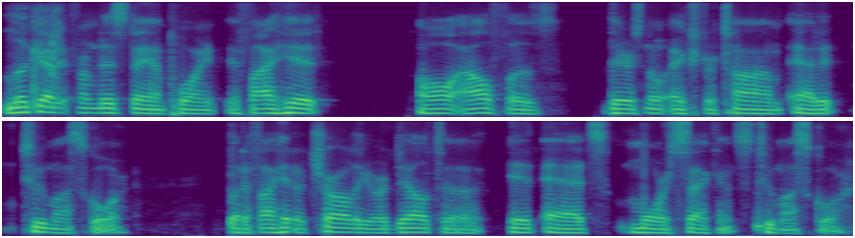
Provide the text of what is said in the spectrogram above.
look at it from this standpoint. If I hit all alphas, there's no extra time added to my score. But if I hit a Charlie or a Delta, it adds more seconds to my score.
